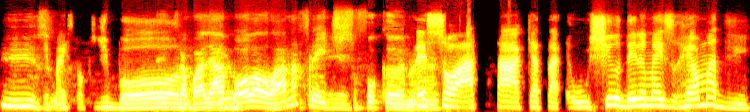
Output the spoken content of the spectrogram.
Isso. É mais toque de Tem bola. que trabalhar a bola lá na frente, É. sufocando, Não né? é só ataque, ataque. O estilo dele é mais Real Madrid,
